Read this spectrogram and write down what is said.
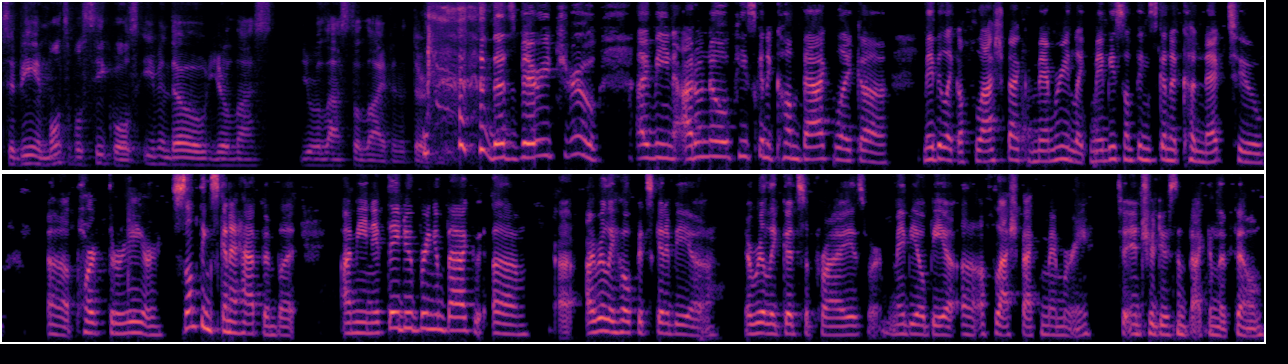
to be in multiple sequels, even though you're last you were last alive in the third? That's very true. I mean, I don't know if he's gonna come back like a maybe like a flashback memory, like maybe something's gonna connect to uh part three or something's gonna happen. But I mean, if they do bring him back, um, I really hope it's gonna be a a really good surprise, or maybe it'll be a, a flashback memory to introduce him back in the film.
